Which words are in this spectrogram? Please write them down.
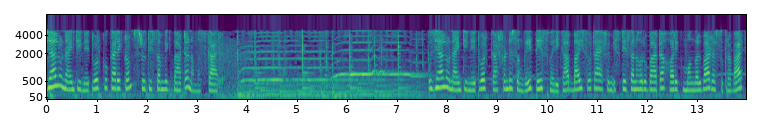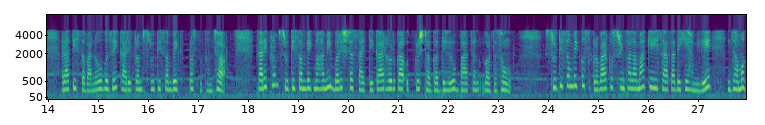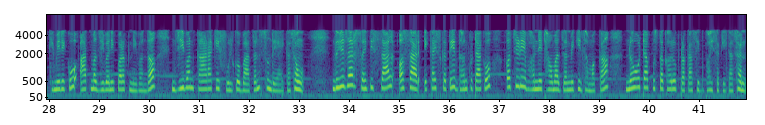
उज्यालो ninety नेटवर्कको कार्यक्रम श्रुति सम्वेकबाट नमस्कार। उज्यालो नाइन्टी नेटवर्क काठमाडौँसँगै देशभरिका बाइसवटा एफएम स्टेशनहरूबाट हरेक मंगलबार र शुक्रबार राति सभा नौ बजे कार्यक्रम श्रुति सम्वेक प्रस्तुत हुन्छ। कार्यक्रम श्रुति सम्वेकमा हामी वरिष्ठ साहित्यकारहरूका उत्कृष्ट गद्यहरू वाचन गर्दछौं। श्रुति सम्वेकको शुक्रबारको श्रृंखलामा केही सातादेखि हामीले झमक घिमिरेको आत्मजीवनी परक निबन्ध जीवन काँडाके फूलको वाचन सुन्दै आएका छौं। दुई हजार सैतिस साल असार एक्काइस गते धनकुटाको कचिडे भन्ने ठाउँमा जन्मेकी झमकका नौवटा पुस्तकहरू प्रकाशित भइसकेका छन्।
